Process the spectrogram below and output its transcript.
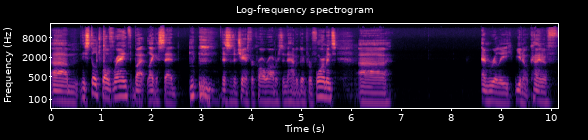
Um, he's still 12 ranked, but like I said, this is a chance for Carl Robertson to have a good performance uh, and really, you know, kind of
